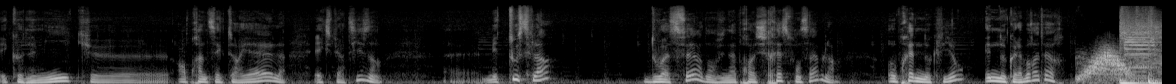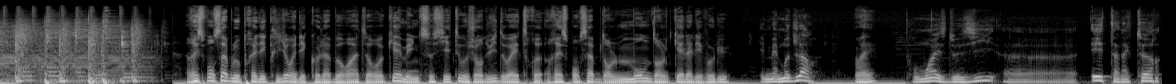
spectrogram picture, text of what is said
économique, euh, empreinte sectorielle, expertise. Euh, mais tout cela doit se faire dans une approche responsable auprès de nos clients et de nos collaborateurs. Responsable auprès des clients et des collaborateurs, ok, mais une société aujourd'hui doit être responsable dans le monde dans lequel elle évolue. Et même au-delà. Ouais. Pour moi, S2I euh, est un acteur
